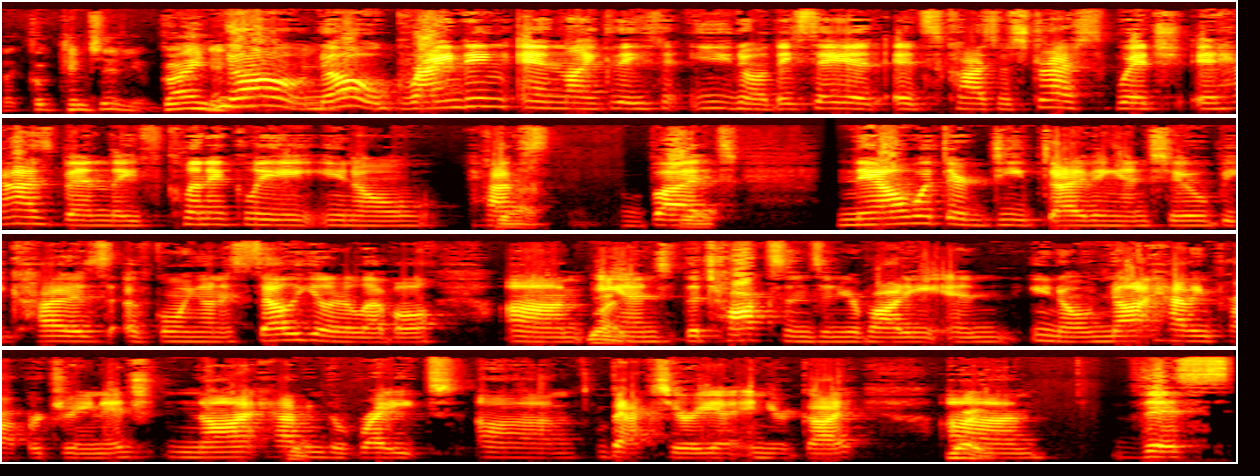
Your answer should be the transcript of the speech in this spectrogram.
But could continue grinding. No, no, grinding and like they, th- you know, they say it, it's caused with stress, which it has been. They've clinically, you know, have, yeah. but. Yeah. Now, what they're deep diving into because of going on a cellular level, um, right. and the toxins in your body and you know not having proper drainage not having right. the right um, bacteria in your gut right. um, this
